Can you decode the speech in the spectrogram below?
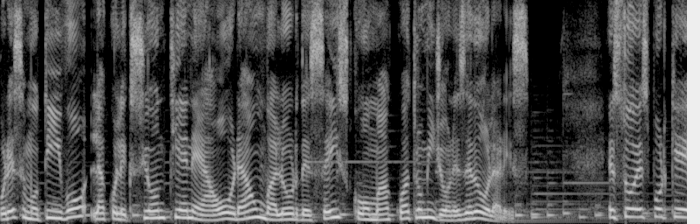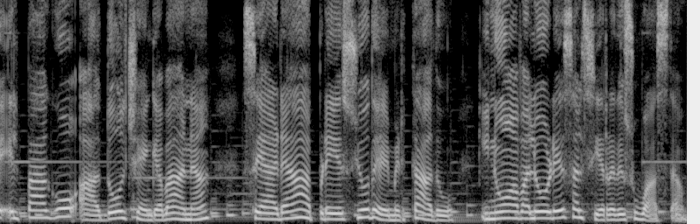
Por ese motivo, la colección tiene ahora un valor de 6,4 millones de dólares. Esto es porque el pago a Dolce Gabbana se hará a precio del mercado y no a valores al cierre de subasta.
